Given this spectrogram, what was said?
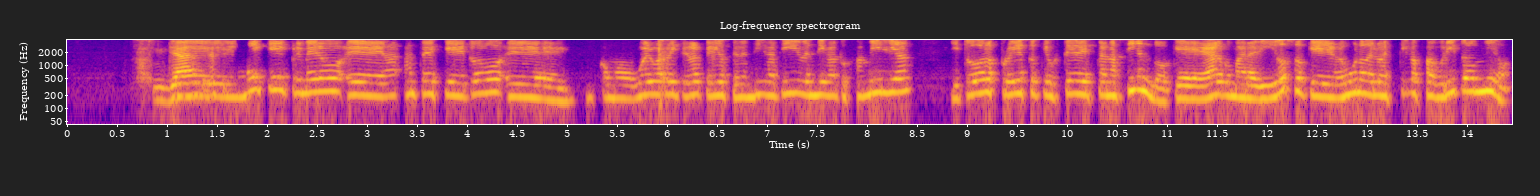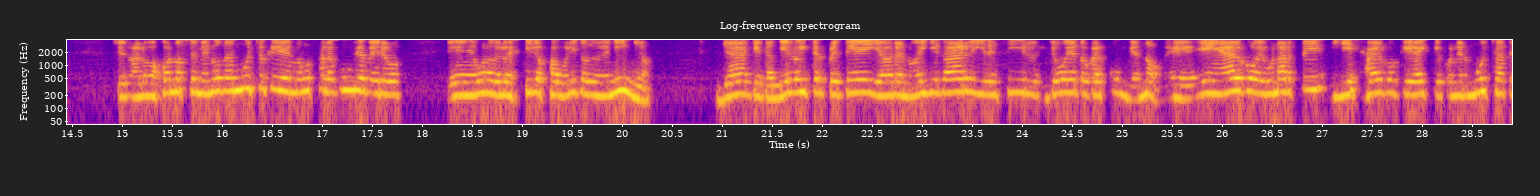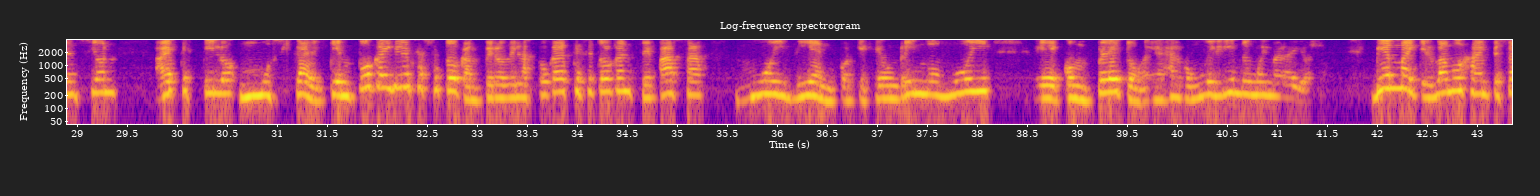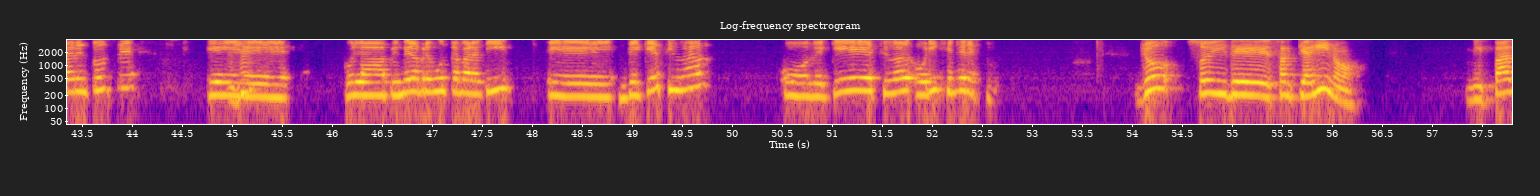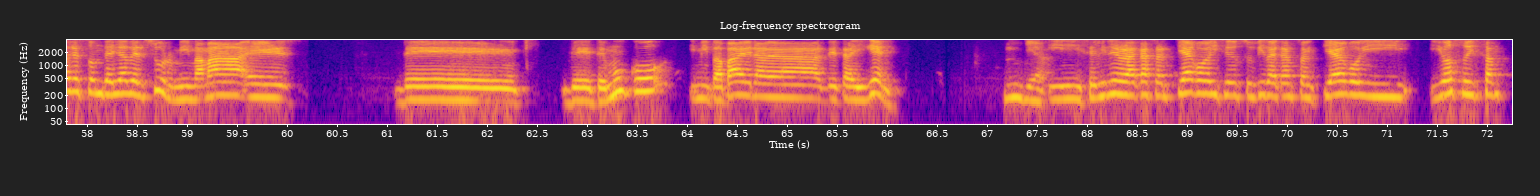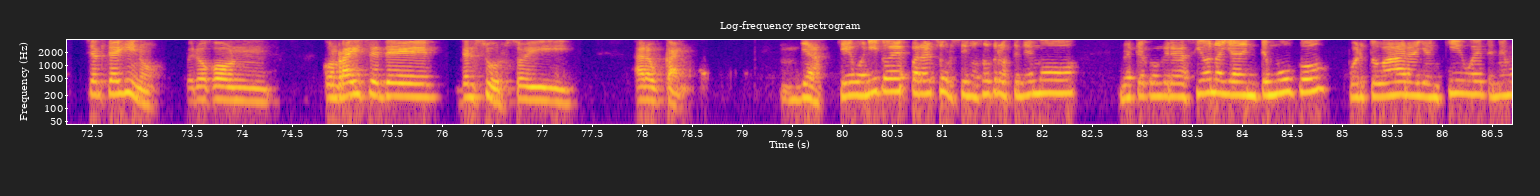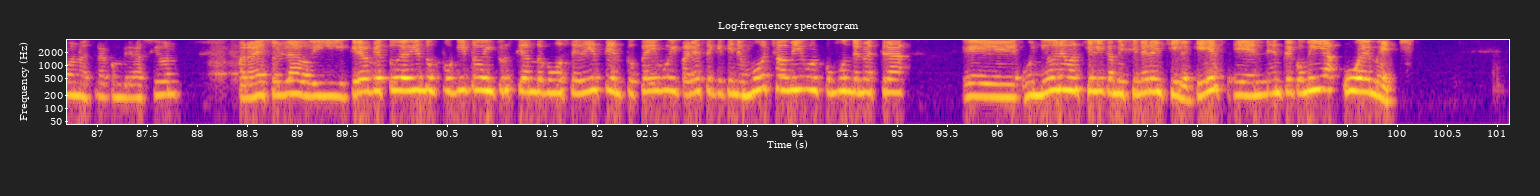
Ya. Eh, Michael, primero, eh, antes que todo, eh, como vuelvo a reiterar, que Dios te bendiga a ti, bendiga a tu familia y todos los proyectos que ustedes están haciendo, que es algo maravilloso, que es uno de los estilos favoritos míos. A lo mejor no se me nota mucho que me gusta la cumbia, pero es uno de los estilos favoritos desde niño ya que también lo interpreté y ahora no es llegar y decir yo voy a tocar cumbia, no, eh, es algo, es un arte y es algo que hay que poner mucha atención a este estilo musical, que en pocas iglesias se tocan, pero de las pocas que se tocan se pasa muy bien, porque es un ritmo muy eh, completo, es algo muy lindo y muy maravilloso. Bien, Michael, vamos a empezar entonces eh, con la primera pregunta para ti. ¿De qué ciudad o de qué ciudad origen eres tú? Yo soy de Santiaguino. Mis padres son de allá del sur. Mi mamá es de, de Temuco y mi papá era de Traiguén. Y se vinieron acá a Santiago, hicieron su vida acá en Santiago y, yo soy santiaguino, pero con, con raíces de, del sur. Soy araucano. Ya, qué bonito es para el sur. Si nosotros tenemos nuestra congregación allá en Temuco, Puerto Vara, Yanquihue, tenemos nuestra congregación para esos lados. Y creo que estuve viendo un poquito, intrusiando, como se dice, en tu Facebook y parece que tiene muchos amigos en común de nuestra eh, Unión Evangélica Misionera en Chile, que es, entre comillas, UMH.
